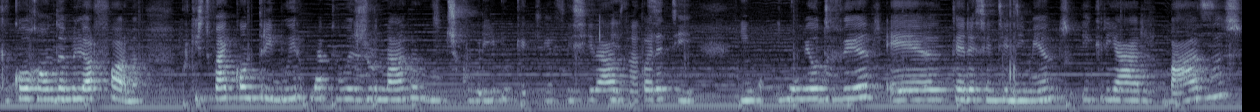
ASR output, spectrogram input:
que corram da melhor forma porque isto vai contribuir para a tua jornada de descobrir o que é que é felicidade Exato. para ti. E, e, o meu dever é ter esse entendimento e criar bases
